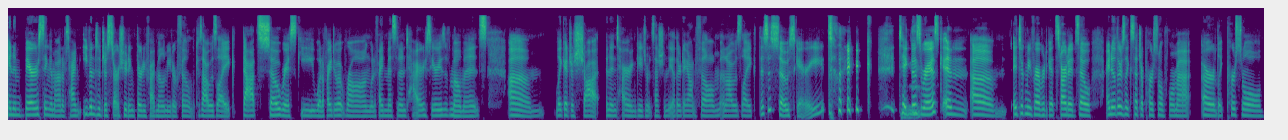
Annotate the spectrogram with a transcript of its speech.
an embarrassing amount of time even to just start shooting 35 millimeter film because I was like, that's so risky. What if I do it wrong? What if I miss an entire series of moments? Um, like I just shot an entire engagement session the other day on film and I was like, this is so scary to like take this Mhm. risk. And um it took me forever to get started. So I know there's like such a personal format or like personal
